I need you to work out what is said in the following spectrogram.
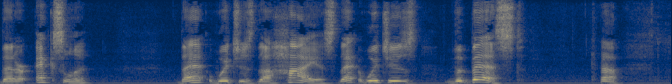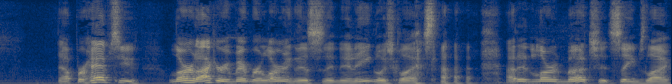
that are excellent, that which is the highest, that which is the best. now, perhaps you learned, I can remember learning this in, in English class. I didn't learn much, it seems like,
